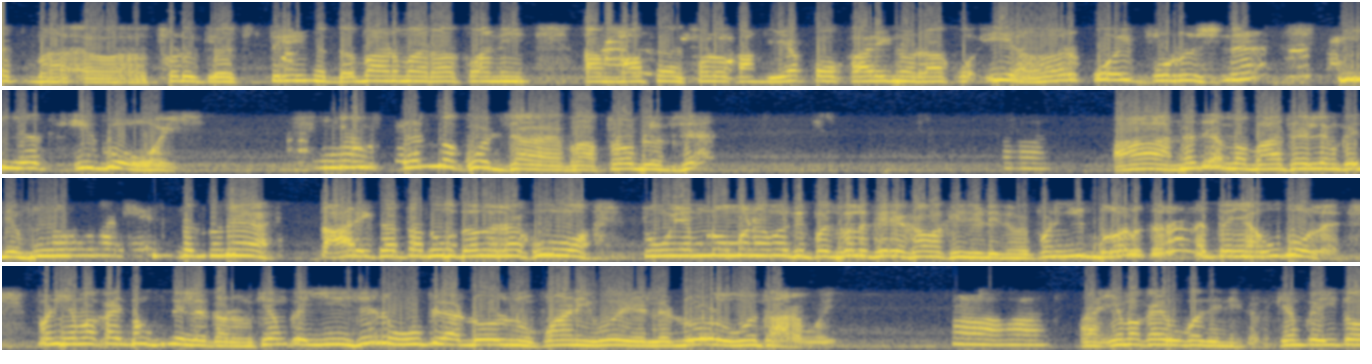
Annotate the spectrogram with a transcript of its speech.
એક થોડુંક એક સ્ત્રીને દબાણમાં રાખવાની આમ માથે થોડોક આમ એકો કારીનો રાખવો. ઈ હર કોઈ પુરુષને ઈ એક ઈગો હોય. એમનો ખોટ જાય પ્રોબ્લેમ છે? હા નથી આમાં બાથ એટલે એમ કહી હું મને તારી કરતા તું દર રાખવું તું એમનો મને પછી ભલે ઘરે ખાવા ખીચડી હોય પણ એ બળ કરે ને તો અહીંયા ઊભો લે. પણ એમાં કઈ દુઃખ નહીં લગાડવાનું. કેમ કે એ છે ને ઉપલા ડોળનું પાણી હોય એટલે ડોળું વધારે હોય. હા હા. હા એમાં કઈ ઉપાધિ નહીં કરે. કેમ કે એ તો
